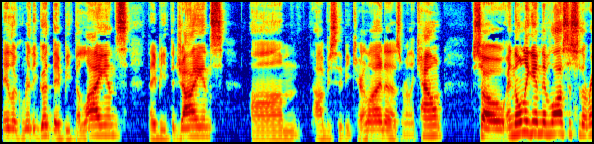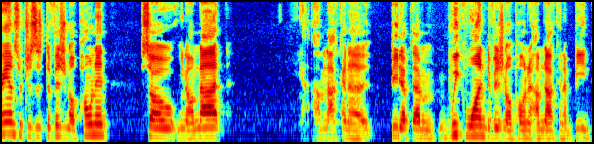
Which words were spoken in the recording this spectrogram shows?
They look really good. They beat the Lions. They beat the Giants. Um, obviously they beat Carolina. Doesn't really count. So, and the only game they've lost is to the Rams, which is a divisional opponent. So, you know, I'm not, I'm not gonna beat up them week one divisional opponent. I'm not gonna beat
